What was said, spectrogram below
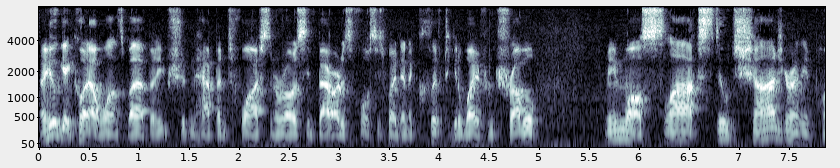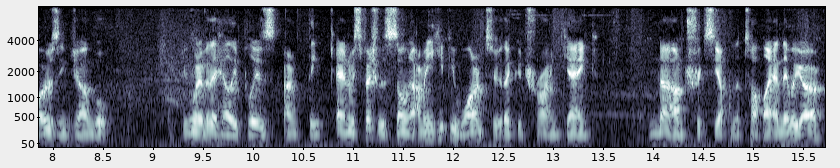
Now, he'll get caught out once by that, but it shouldn't happen twice in a row. See, Barrett has forced his way down a cliff to get away from trouble. Meanwhile, Slark still charging around the opposing jungle. Doing whatever the hell he please. I think, and especially with Song, I mean, if he wanted to, they could try and gank. No, Trixie up in the top lane. And there we go.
